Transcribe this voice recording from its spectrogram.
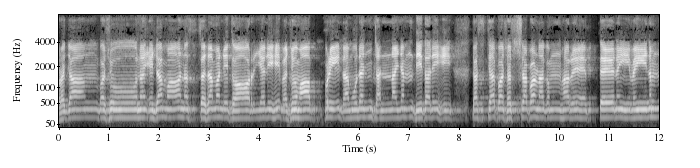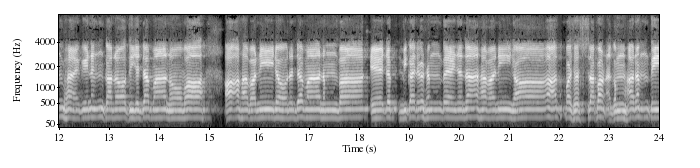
प्रजाम् पशून यजमानस्य शमनितोर्यलिः पशुमाप्रीतमुदञ्चन्नयन्ति तर्हि तस्य पशस्रपणकम् हरेत्ते नैवैनम् भगिनम् करोति यजमानो वा आहवनीजो रजमानम् वा एजद्विकरिषन्ते जदाहवनीजात्पशस्रपणकम् हरन्ति।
